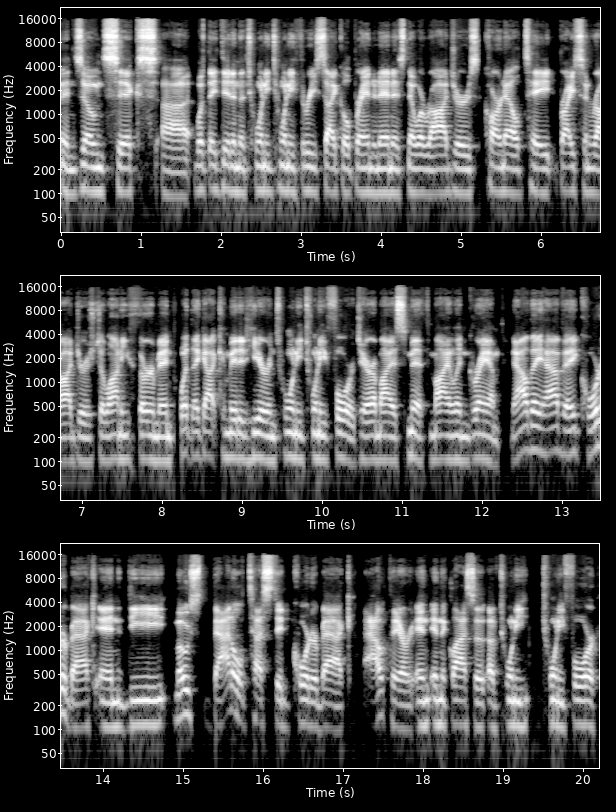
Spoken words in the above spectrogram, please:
in zone six, uh, what they did in the 2023 cycle Brandon Inniss, Noah Rogers, Carnell Tate, Bryson Rogers, Jelani Thurman, what they got committed here in 2024, Jeremiah Smith, Mylan Graham. Now they have a quarterback and the most battle tested quarterback out there in, in the class of, of 2024.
